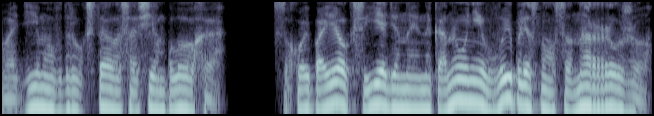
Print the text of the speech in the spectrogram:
Вадиму вдруг стало совсем плохо. Сухой паёк, съеденный накануне, выплеснулся наружу.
